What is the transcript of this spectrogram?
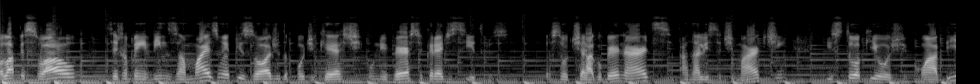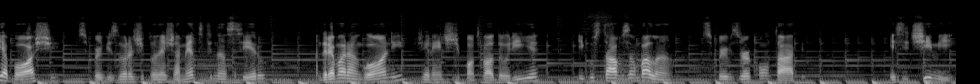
Olá pessoal, sejam bem-vindos a mais um episódio do podcast Universo Credit Citrus. Eu sou Thiago Bernardes, analista de marketing, e estou aqui hoje com a Bia Bosch, supervisora de planejamento financeiro, André Marangoni, gerente de controladoria, e Gustavo Zambalan, supervisor contábil. Esse time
